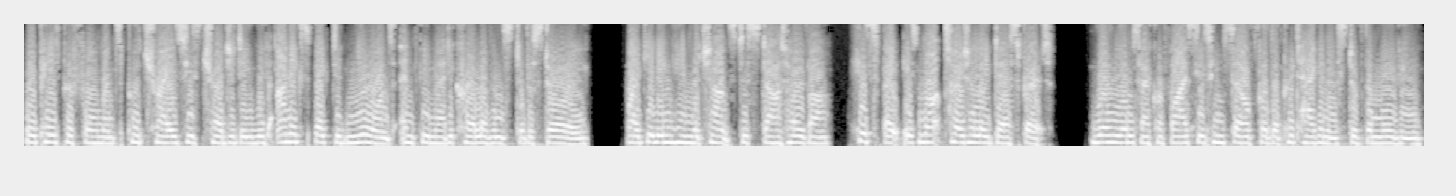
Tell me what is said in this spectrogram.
Repeat performance portrays his tragedy with unexpected nuance and thematic relevance to the story. By giving him the chance to start over, his fate is not totally desperate. William sacrifices himself for the protagonist of the movie,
